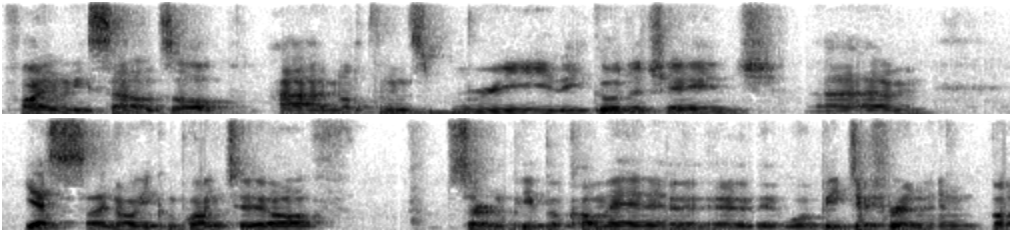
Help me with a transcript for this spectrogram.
finally sells up. Uh, nothing's really going to change. Um, yes, I know you can point to off certain people come in, it, it, it will be different, and but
